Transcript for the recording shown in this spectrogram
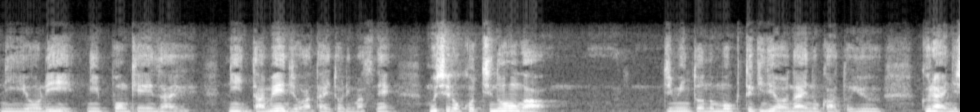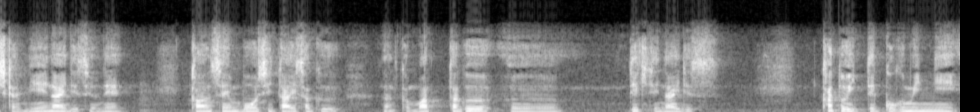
により日本経済にダメージを与えておりますねむしろこっちの方が自民党の目的ではないのかというぐらいにしか見えないですよね。感染防止対策なんか全くできてないです。かといって国民に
